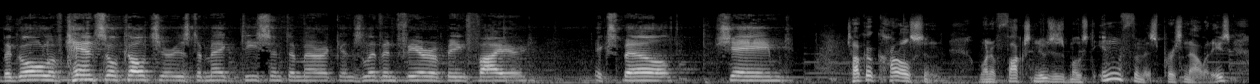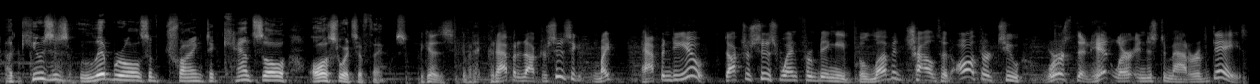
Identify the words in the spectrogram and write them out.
The goal of cancel culture is to make decent Americans live in fear of being fired, expelled, shamed, Tucker Carlson, one of Fox News' most infamous personalities, accuses liberals of trying to cancel all sorts of things. Because if it could happen to Dr. Seuss, it might happen to you. Dr. Seuss went from being a beloved childhood author to worse than Hitler in just a matter of days.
